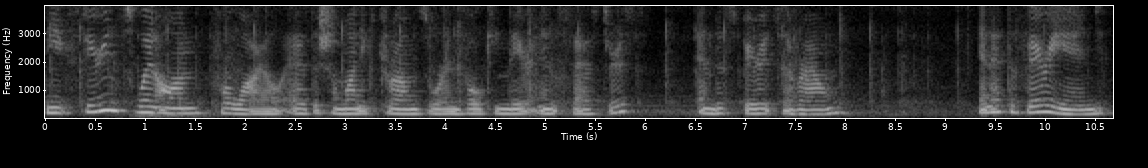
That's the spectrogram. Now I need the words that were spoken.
The experience went on for a while as the shamanic drums were invoking their ancestors and the spirits around. And at the very end,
